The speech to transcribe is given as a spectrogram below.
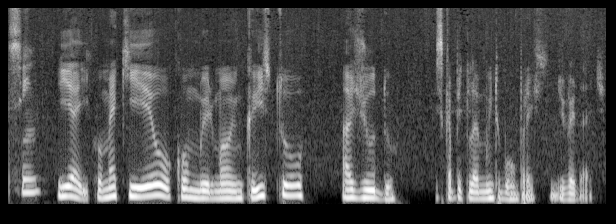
Sim. E aí, como é que eu, como irmão em Cristo, ajudo? Esse capítulo é muito bom pra isso, de verdade.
